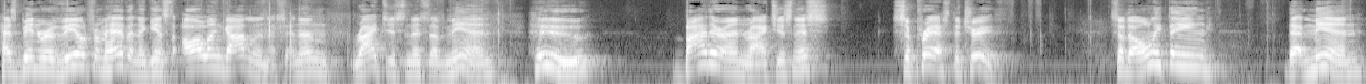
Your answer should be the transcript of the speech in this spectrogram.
has been revealed from heaven against all ungodliness and unrighteousness of men who, by their unrighteousness, suppress the truth. So the only thing that men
